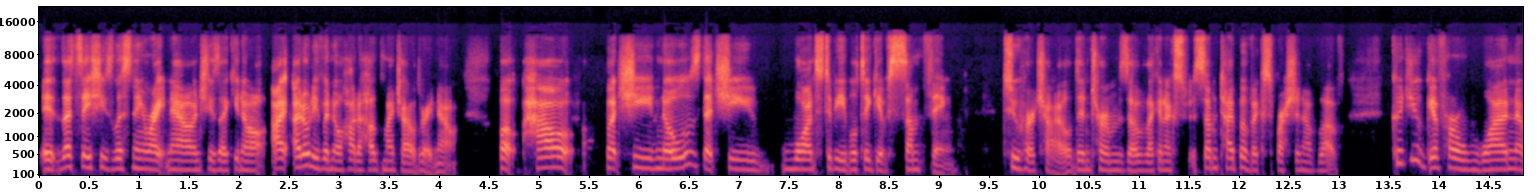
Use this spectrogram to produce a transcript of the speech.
it, let's say she's listening right now and she's like you know I, I don't even know how to hug my child right now. But how but she knows that she wants to be able to give something to her child in terms of like an some type of expression of love could you give her one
